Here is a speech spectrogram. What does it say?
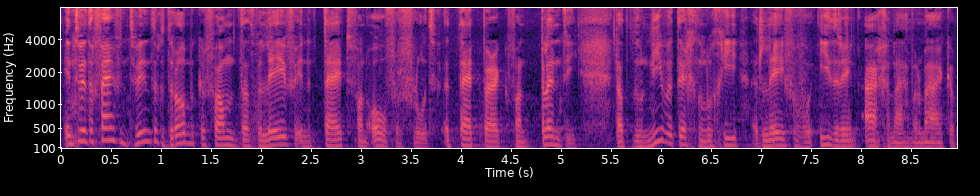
In 2025 droom ik ervan dat we leven in een tijd van overvloed. Het tijdperk van plenty. Dat door nieuwe technologie het leven voor iedereen aangenamer maken.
